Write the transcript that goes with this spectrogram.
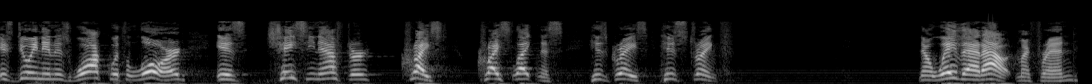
is doing in his walk with the Lord, is chasing after Christ, Christ likeness, His grace, His strength. Now weigh that out, my friend.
